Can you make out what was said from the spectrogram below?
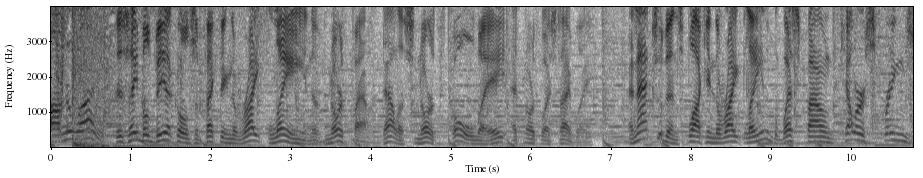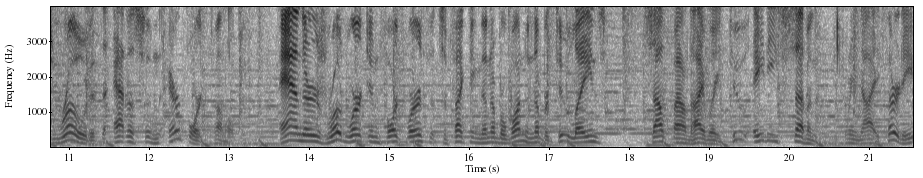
On the ones. Disabled vehicles affecting the right lane of northbound Dallas North Tollway at Northwest Highway. An accident's blocking the right lane of the westbound Keller Springs Road at the Addison Airport Tunnel. And there's road work in Fort Worth that's affecting the number one and number two lanes, southbound Highway 287 between I 30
